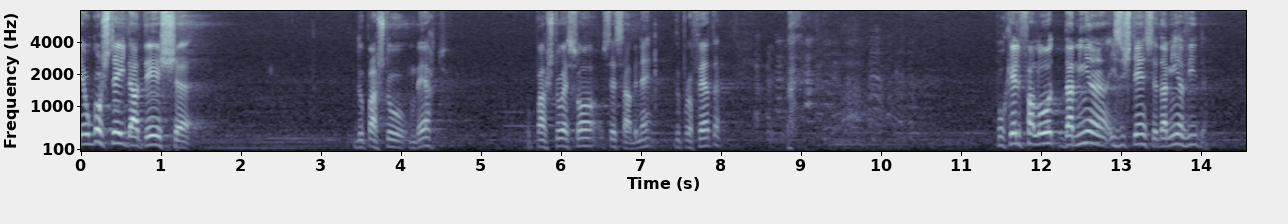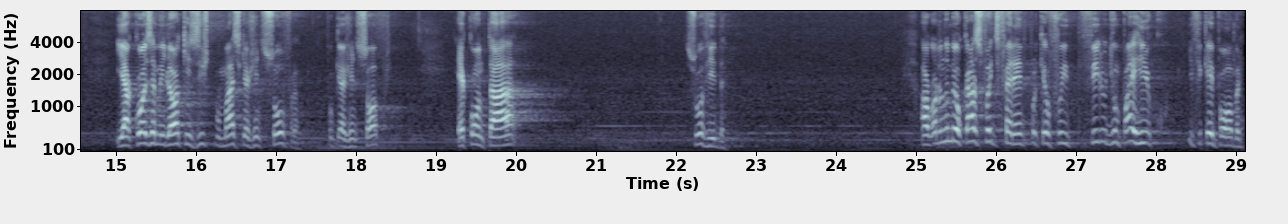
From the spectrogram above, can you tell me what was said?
Eu gostei da deixa do pastor Humberto, o pastor é só, você sabe, né? Do profeta. Porque ele falou da minha existência, da minha vida. E a coisa melhor que existe, por mais que a gente sofra, porque a gente sofre, é contar sua vida. Agora, no meu caso foi diferente, porque eu fui filho de um pai rico e fiquei pobre.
